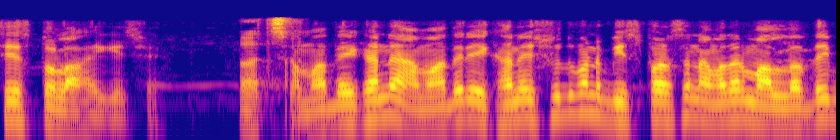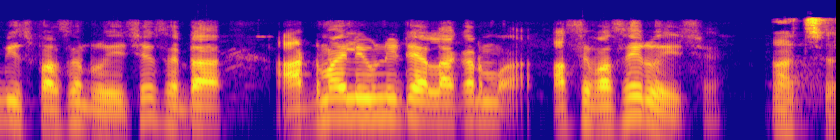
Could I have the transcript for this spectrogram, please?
শেষ তোলা হয়ে গেছে। আচ্ছা। আমাদের এখানে আমাদের এখানে শুধু মানে বিশ পার্সেন্ট আমাদের মালদাতেই বিশ পার্সেন্ট রয়েছে সেটা আট মাইল ইউনিট এলাকার আশেপাশেই রয়েছে। আচ্ছা।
